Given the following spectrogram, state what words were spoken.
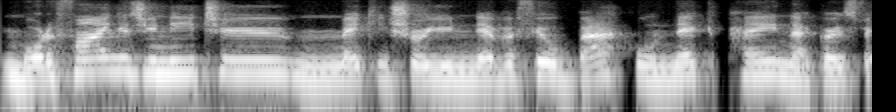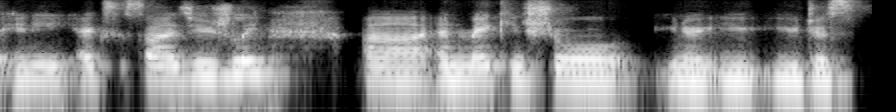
modifying as you need to, making sure you never feel back or neck pain. That goes for any exercise usually, uh, and making sure you know you you just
